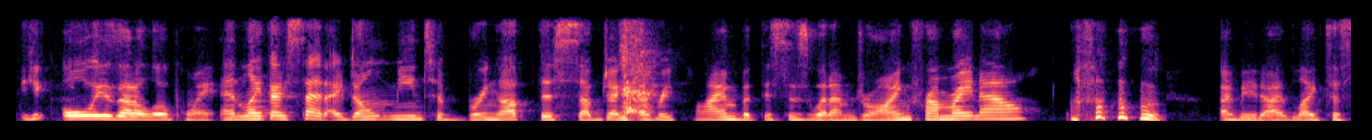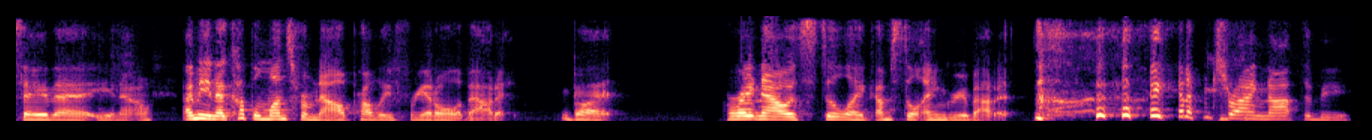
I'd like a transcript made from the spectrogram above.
He always at a low point. And like I said, I don't mean to bring up this subject every time, but this is what I'm drawing from right now. I mean, I'd like to say that, you know, I mean, a couple months from now, I'll probably forget all about it. But right now, it's still like, I'm still angry about it. and I'm trying not to be.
